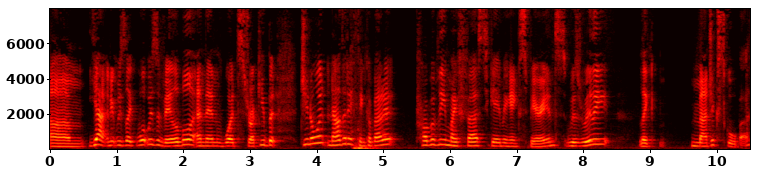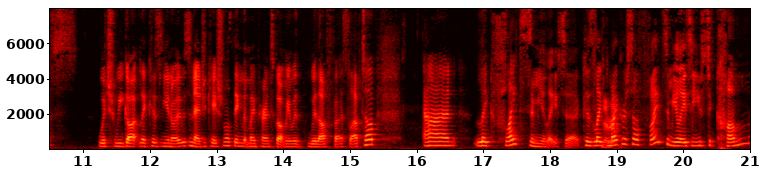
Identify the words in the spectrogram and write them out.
Um, yeah, and it was like what was available and then what struck you. But do you know what? Now that I think about it, probably my first gaming experience was really like Magic School Bus, which we got like because you know it was an educational thing that my parents got me with with our first laptop, and like Flight Simulator because like Right. Microsoft Flight Simulator used to come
